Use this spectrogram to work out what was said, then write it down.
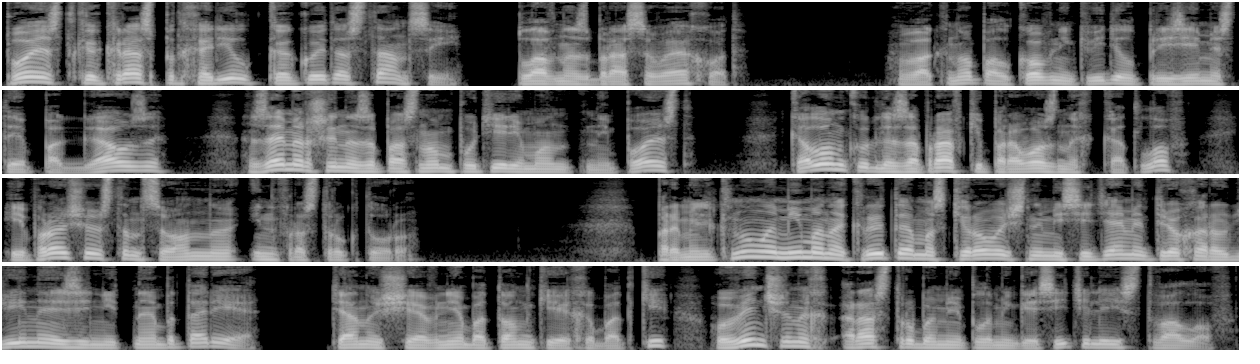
Поезд как раз подходил к какой-то станции, плавно сбрасывая ход. В окно полковник видел приземистые пакгаузы, замерший на запасном пути ремонтный поезд, колонку для заправки паровозных котлов и прочую станционную инфраструктуру. Промелькнула мимо накрытая маскировочными сетями трехорудийная зенитная батарея, тянущая в небо тонкие хоботки, увенчанных раструбами пламегасителей стволов.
